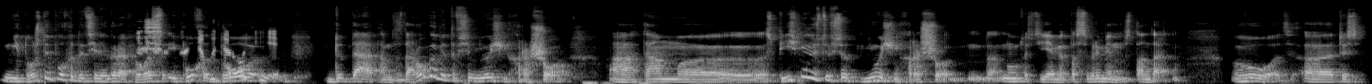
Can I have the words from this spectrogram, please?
Не то, что эпоха до телеграфа, у вас эпоха до... да, там с дорогами это все не очень хорошо. А там э, с письменностью все не очень хорошо. Да, ну, то есть я имею по современным стандартам. Вот. Э, то есть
